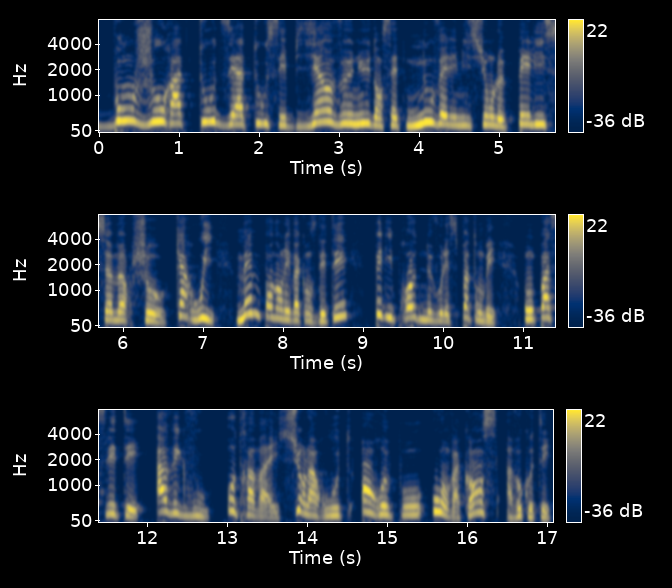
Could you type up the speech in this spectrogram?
Bonjour à toutes et à tous et bienvenue dans cette nouvelle émission, le Pelli Summer Show. Car oui, même pendant les vacances d'été, Pelliprod ne vous laisse pas tomber. On passe l'été avec vous, au travail, sur la route, en repos ou en vacances, à vos côtés.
